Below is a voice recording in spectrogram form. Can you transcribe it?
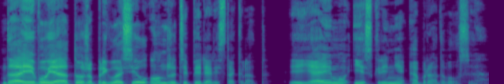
Да, его я тоже пригласил, он же теперь аристократ и я ему искренне обрадовался.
